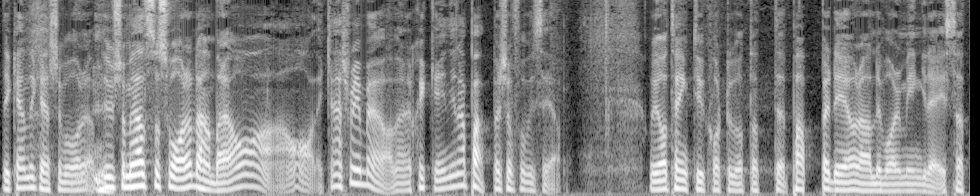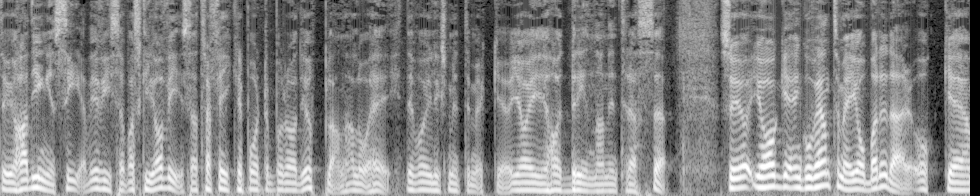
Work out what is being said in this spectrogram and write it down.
Det kan det kanske vara. Hur som helst så svarade han bara ja, ja det kanske vi behöver. Skicka in dina papper så får vi se. Och Jag tänkte ju kort och gott att eh, papper det har aldrig varit min grej. Så att jag hade ju ingen CV visa. Vad skulle jag visa? Trafikreporter på Radio Uppland. Hallå hej. Det var ju liksom inte mycket. Jag har ett brinnande intresse. Så jag, jag en god vän till mig jobbade där och eh,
